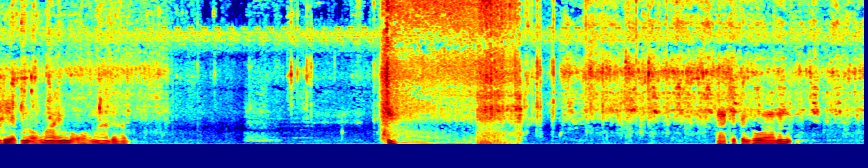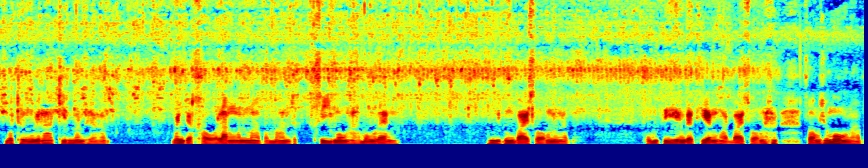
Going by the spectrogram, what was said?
เรียกมันออกมายังบ่ออกมาเลยครับอาจจะเป็นเพราะว่ามันบ่ถึงเวลากินมันเถอะครับ มันจะเข่าลังมันมากประมาณสักสี่โมงหาโมงแรงมีเพิ่งบ่ายสองนึงครับ ผมตีตั้งแต่เที่ยงหอดบ่ายสองสองชั่วโมงแล้วครับ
